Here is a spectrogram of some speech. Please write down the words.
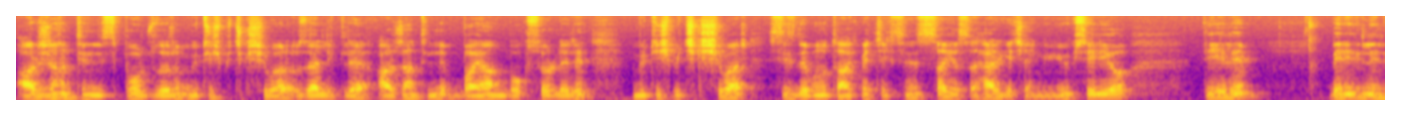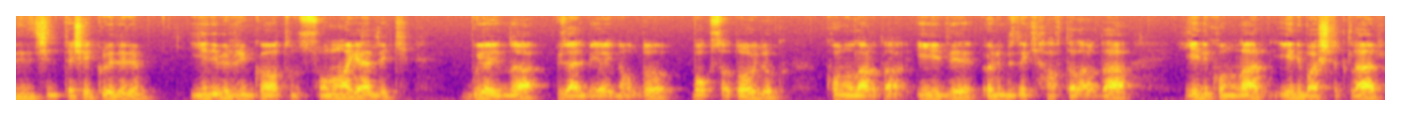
Arjantinli sporcuların müthiş bir çıkışı var. Özellikle Arjantinli bayan boksörlerin müthiş bir çıkışı var. Siz de bunu takip edeceksiniz. Sayısı her geçen gün yükseliyor. Diyelim. Beni dinlediğiniz için teşekkür ederim. Yeni bir Ring Out'un sonuna geldik. Bu yayında güzel bir yayın oldu. Boksa doyduk. Konular da iyiydi. Önümüzdeki haftalarda yeni konular, yeni başlıklar,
